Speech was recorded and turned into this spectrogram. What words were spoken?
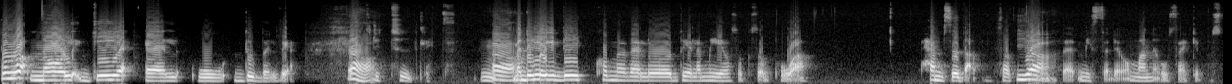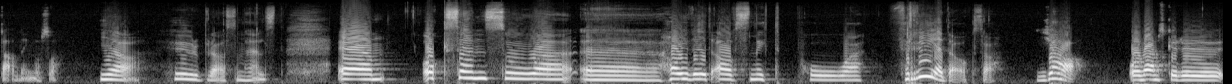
20 G-L-O-W. Ja. Det är tydligt. Mm. Ja. Men det, vi kommer väl att dela med oss också på hemsidan. Så att Ja. man inte missar det om man är osäker på stavning och så. Ja, hur bra som helst. Ehm, och sen så eh, har vi ett avsnitt på fredag också. Ja. Och vem ska du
